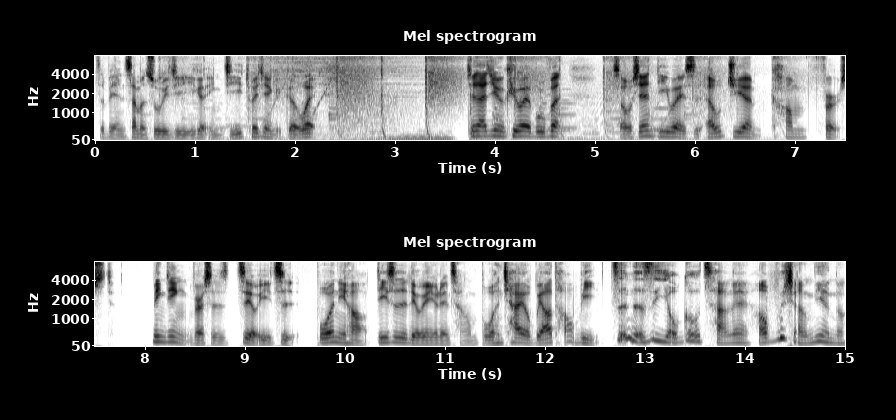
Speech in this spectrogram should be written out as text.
这边三本书以及一个影集推荐给各位。接下来进入 Q&A 部分，首先第一位是 LGM Come First，命定 versus 自由意志。博文你好，第一次留言有点长，博文加油，不要逃避，真的是有够长哎，好不想念哦。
